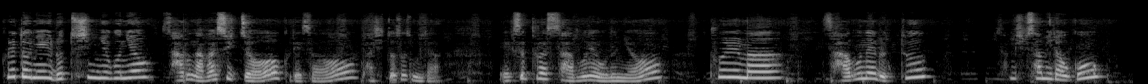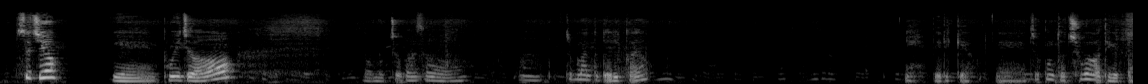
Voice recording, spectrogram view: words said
그랬더니 루트 16은요, 4로 나갈 수 있죠. 그래서 다시 또 써줍니다. x 플러스 4분의 5는요, 풀마 4분의 루트 33이라고 쓰지요? 예, 보이죠? 너무 좁아서, 음, 좀만 더 내릴까요? 예, 내릴게요. 네, 조금 더 추가가 되겠다.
